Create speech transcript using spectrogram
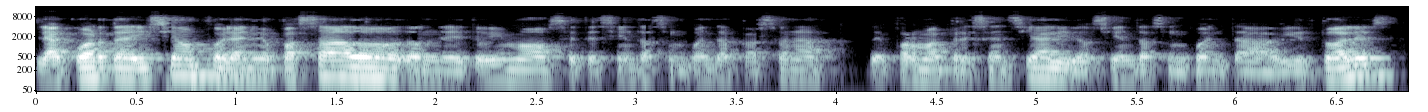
La cuarta edición fue el año pasado, donde tuvimos 750 personas de forma presencial y 250 virtuales.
